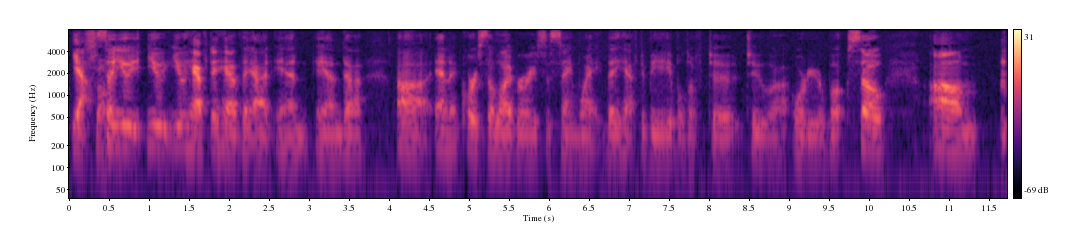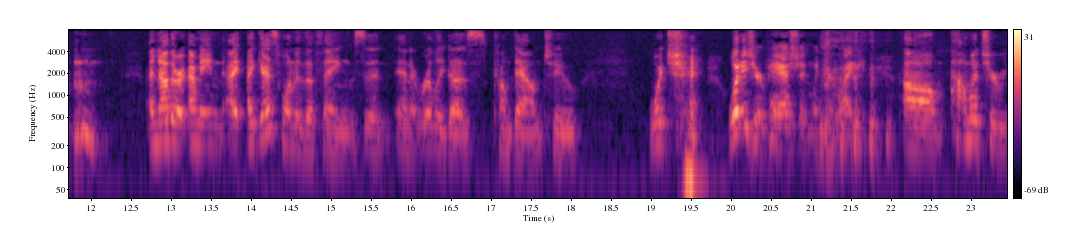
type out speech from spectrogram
Yeah, So- so, you you you have to have that, and and uh, uh, and of course the library is the same way. They have to be able to to to uh, order your books. So. Um, Another, I mean, I, I guess one of the things, and, and it really does come down to which, what is your passion when you're writing? um, how much are,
